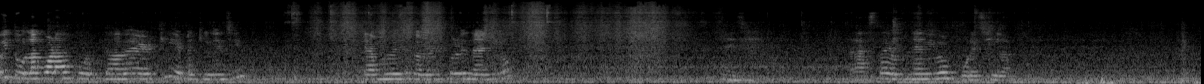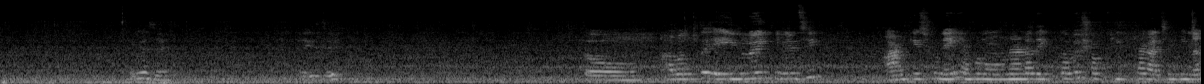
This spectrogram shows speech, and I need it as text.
ওই তোলা পড়াও করতে হবে আর কি, এটা কিনেছি। কেমন হয়েছে কমেন্ট করে জানিও। রাস্তায় ওখানে আমি এবার পড়েছিলাম। ঠিক আছে? এই যে। তো আপাতত এইগুলোই কিনেছি। আর কিছু নেই, এখন অন্যটা দেখতে হবে, সব ঠিকঠাক আছে কিনা।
